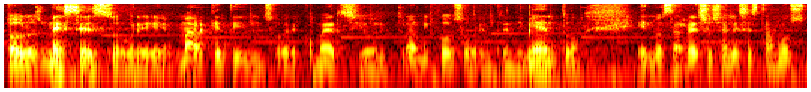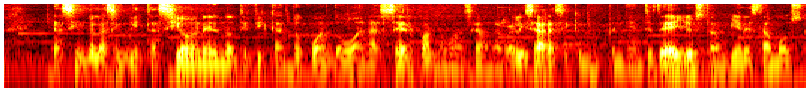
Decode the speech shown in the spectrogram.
todos los meses sobre marketing, sobre comercio electrónico, sobre emprendimiento. En nuestras redes sociales estamos haciendo las invitaciones, notificando cuándo van a ser, cuándo van, se van a realizar, así que muy pendientes de ellos. También estamos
